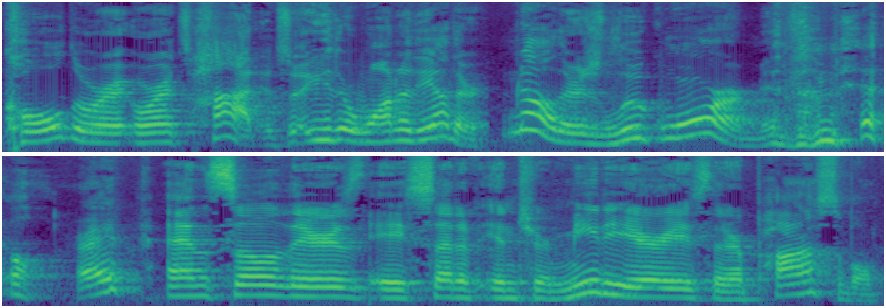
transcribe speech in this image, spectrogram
cold or, or it's hot. It's either one or the other. No, there's lukewarm in the middle, right? And so there's a set of intermediaries that are possible.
